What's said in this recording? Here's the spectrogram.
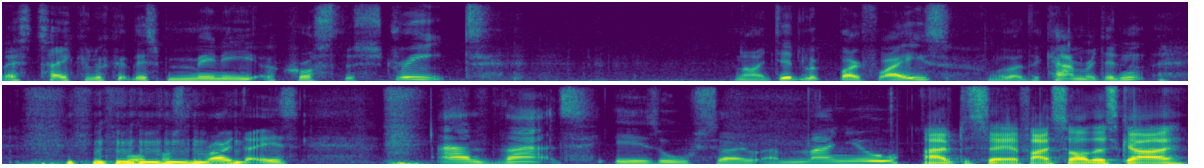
Let's take a look at this Mini across the street. And I did look both ways, although the camera didn't, across the road that is. And that is also a manual. I have to say, if I saw this guy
